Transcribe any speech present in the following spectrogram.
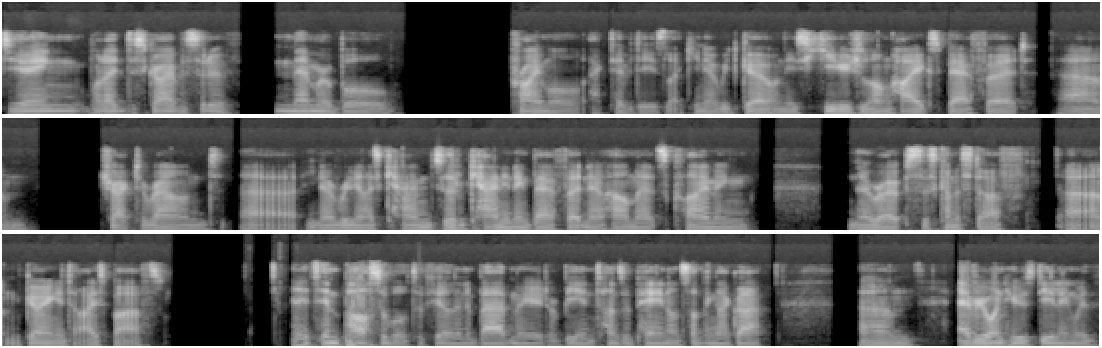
doing what I'd describe as sort of memorable primal activities. Like you know, we'd go on these huge long hikes barefoot, um, tracked around, uh, you know, really nice can sort of canyoning barefoot, no helmets, climbing, no ropes, this kind of stuff. Um, going into ice baths And it's impossible to feel in a bad mood or be in tons of pain on something like that. Um, everyone who's dealing with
